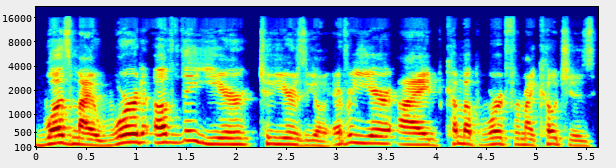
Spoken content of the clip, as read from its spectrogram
was my word of the year two years ago. Every year I come up word for my coaches.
